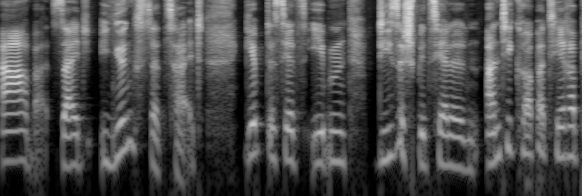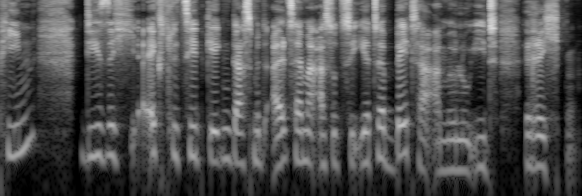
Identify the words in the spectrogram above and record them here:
Aber seit jüngster Zeit gibt es jetzt eben diese speziellen Antikörpertherapien, die sich explizit gegen das mit Alzheimer assoziierte Beta-Amyloid richten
